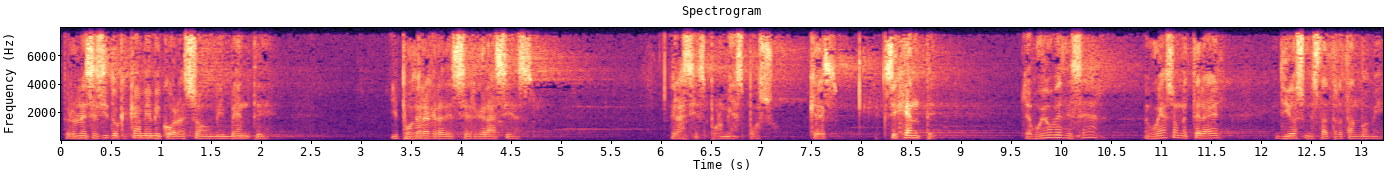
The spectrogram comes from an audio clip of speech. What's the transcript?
pero necesito que cambie mi corazón, mi mente y poder agradecer. Gracias. Gracias por mi esposo, que es exigente. Le voy a obedecer, me voy a someter a él. Dios me está tratando a mí.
